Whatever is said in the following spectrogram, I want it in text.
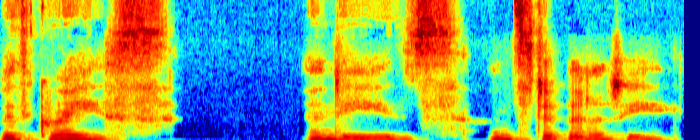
with grace and ease and stability.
